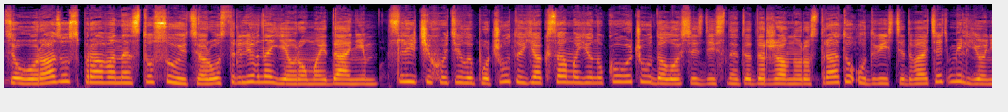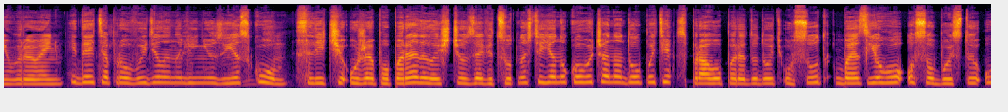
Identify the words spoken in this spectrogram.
Цього разу справа не стосується розстрілів на Євромайдані. Слідчі хотіли почути, як саме Януковичу вдалося здійснити державну розтрату у 220 мільйонів гривень. Йдеться про виділену лінію зв'язку. Слідчі уже попередили, що за відсутності Януковича на допиті справу передадуть у суд без його особистої участі.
